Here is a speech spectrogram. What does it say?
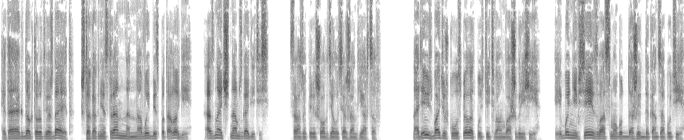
«Итак, доктор утверждает, что, как ни странно, но вы без патологий, а значит, нам сгодитесь», — сразу перешел к делу сержант Ярцев. «Надеюсь, батюшка успел отпустить вам ваши грехи, ибо не все из вас смогут дожить до конца пути,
